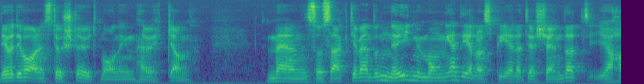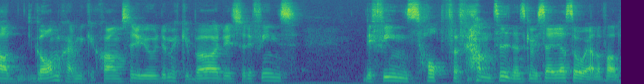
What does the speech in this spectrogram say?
det var, det var den största utmaningen den här veckan. Men som sagt, jag var ändå nöjd med många delar av spelet. Jag kände att jag hade, gav mig själv mycket chanser, jag gjorde mycket birdies, så det finns, det finns hopp för framtiden, ska vi säga så i alla fall.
